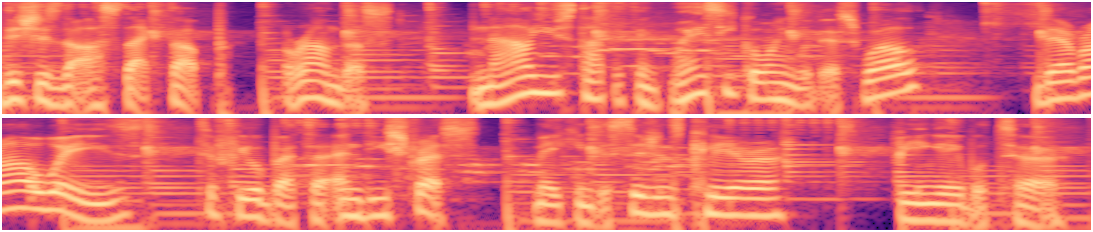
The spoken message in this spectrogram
dishes that are stacked up around us. Now you start to think, where's he going with this? Well, there are ways to feel better and de stress, making decisions clearer, being able to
